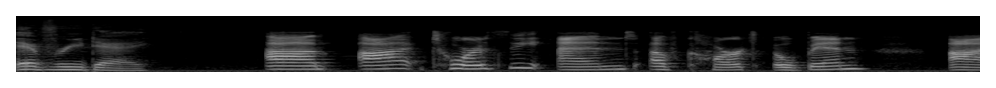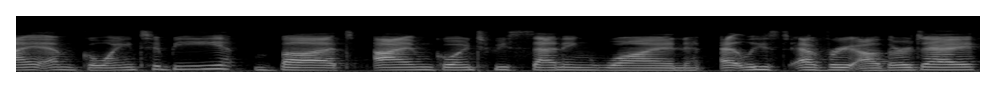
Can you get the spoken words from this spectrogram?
every day? Um, I towards the end of cart open, I am going to be, but I'm going to be sending one at least every other day.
